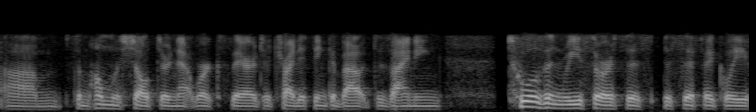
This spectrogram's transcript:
um, some homeless shelter networks there to try to think about designing tools and resources specifically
